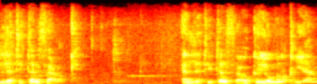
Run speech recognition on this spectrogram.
التي تنفعك التي تنفعك يوم القيامة.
